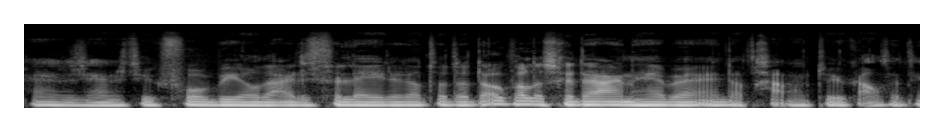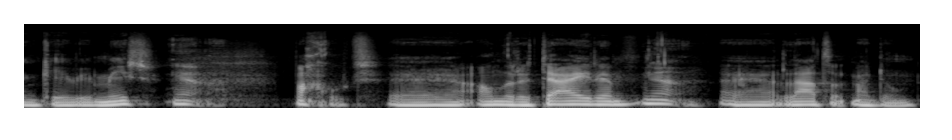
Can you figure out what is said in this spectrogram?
er zijn natuurlijk voorbeelden uit het verleden dat we dat ook wel eens gedaan hebben. En dat gaat natuurlijk altijd een keer weer mis. Ja. maar goed, uh, andere tijden. Ja. Uh, laat het maar doen.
